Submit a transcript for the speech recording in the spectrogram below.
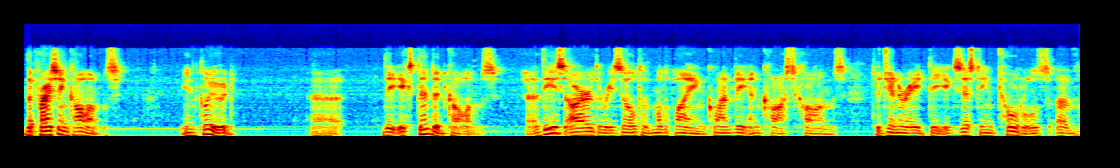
The pricing columns include uh, the extended columns. Uh, these are the result of multiplying quantity and cost columns to generate the existing totals of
